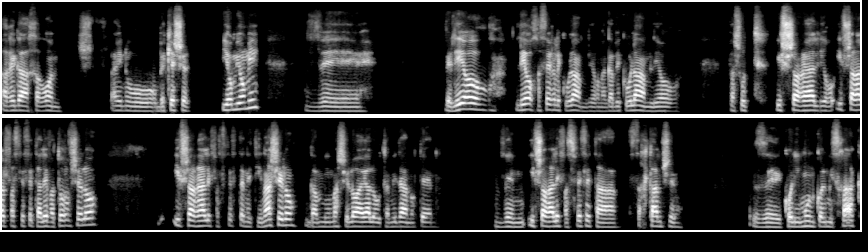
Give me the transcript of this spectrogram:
הרגע האחרון היינו בקשר יומיומי, ו... וליאור, ליאור חסר לכולם, ליאור נגע בכולם, ליאור פשוט אי אפשר היה, ליאור, אי אפשר היה לפספס את הלב הטוב שלו, אי אפשר היה לפספס את הנתינה שלו, גם ממה שלא היה לו הוא תמיד היה נותן, ואי אפשר היה לפספס את השחקן שלו. זה כל אימון, כל משחק,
